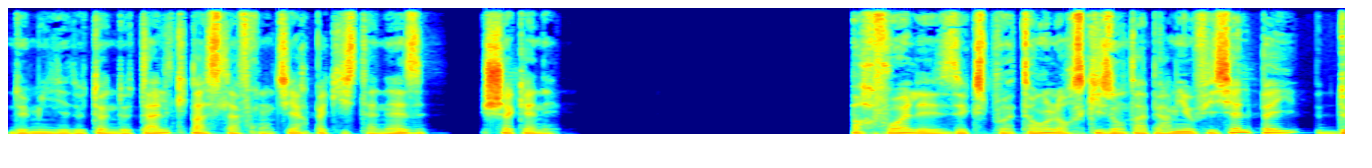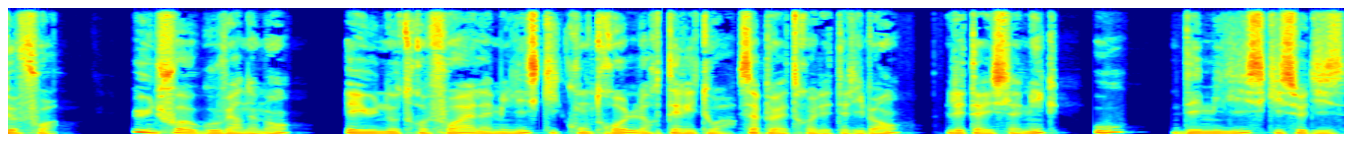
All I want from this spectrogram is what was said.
de milliers de tonnes de talc passent la frontière pakistanaise chaque année. Parfois, les exploitants, lorsqu'ils ont un permis officiel, payent deux fois. Une fois au gouvernement et une autre fois à la milice qui contrôle leur territoire. Ça peut être les talibans, l'État islamique ou des milices qui se disent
